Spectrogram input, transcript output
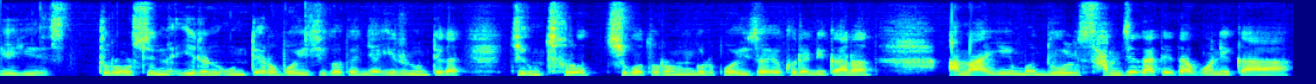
여기 들어올 수 있는 이런 운대로 보이지거든요. 이런 운대가 지금 철어 치고 들어오는 걸로 보이져요. 그러니까는 아마 이게 뭐늘 삼재가 되다 보니까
